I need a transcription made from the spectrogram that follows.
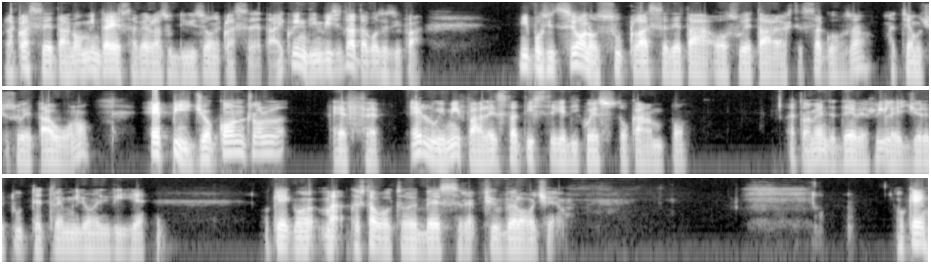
La classe d'età non mi interessa avere la suddivisione classe d'età e quindi in visitata cosa si fa? Mi posiziono su classe d'età o su età la stessa cosa, mettiamoci su età 1 e pigio CTRL F e lui mi fa le statistiche di questo campo. Naturalmente deve rileggere tutte e 3 milioni di righe, ok? Ma questa volta dovrebbe essere più veloce. Ok?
